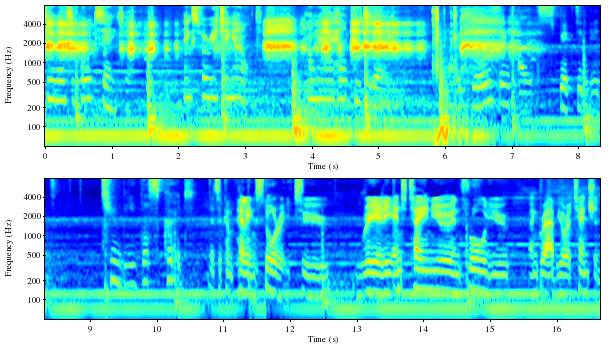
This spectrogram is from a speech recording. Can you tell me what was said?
Counseling and Support Center. Thanks for reaching out. How may I help you today? I don't think I expected it to be this good. It's a compelling story to really entertain you, enthrall you, and grab your attention.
